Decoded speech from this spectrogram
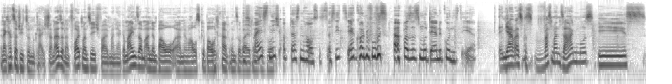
Und dann kannst du natürlich zu einem Gleichstand. Also dann freut man sich, weil man ja gemeinsam an einem Bau, an einem Haus gebaut hat und so weiter. Ich weiß so nicht, ob das ein Haus ist. Das sieht sehr konfus aus. Es ist moderne Kunst eher. Ja, was, was, was man sagen muss, ist,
